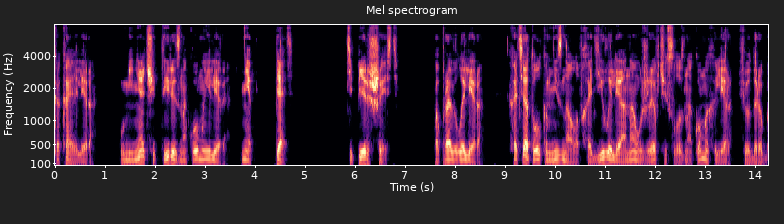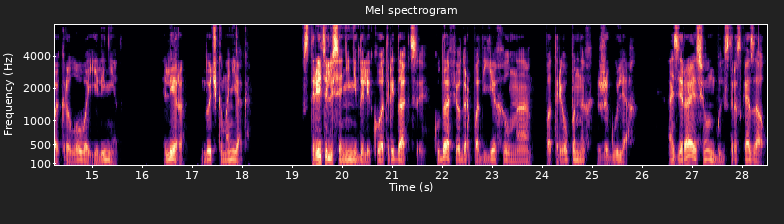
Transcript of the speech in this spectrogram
Какая Лера? У меня четыре знакомые Леры. Нет, пять. Теперь шесть. Поправила Лера. Хотя толком не знала, входила ли она уже в число знакомых Лер Федора Бакрылова или нет. Лера, дочка маньяка. Встретились они недалеко от редакции, куда Федор подъехал на потрепанных «Жигулях». Озираясь, он быстро сказал.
